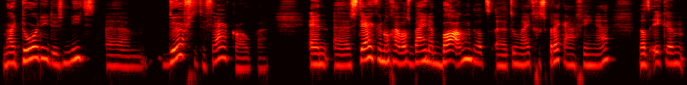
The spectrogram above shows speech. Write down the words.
waardoor hij dus niet um, durfde te verkopen. En uh, sterker nog, hij was bijna bang dat uh, toen wij het gesprek aangingen, dat ik hem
